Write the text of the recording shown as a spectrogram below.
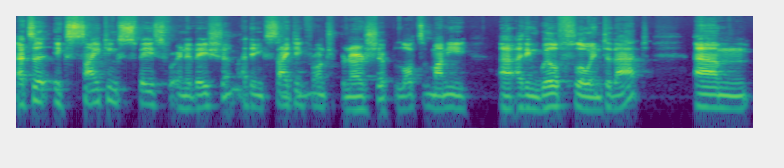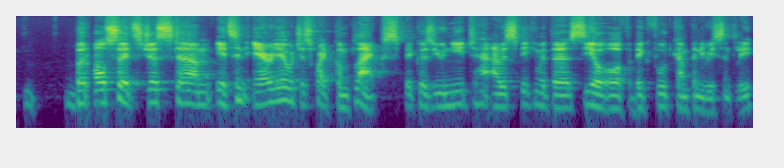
That's an exciting space for innovation. I think exciting mm-hmm. for entrepreneurship. Lots of money, uh, I think, will flow into that. Um, but also, it's just um, it's an area which is quite complex because you need to. Ha- I was speaking with the COO of a big food company recently,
